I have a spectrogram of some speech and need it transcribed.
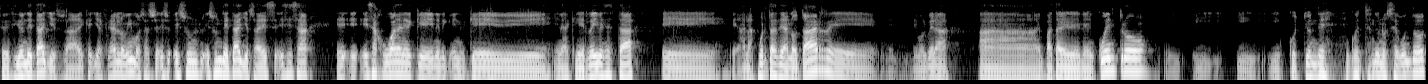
se decidió en detalles. O sea, y al final es lo mismo. O sea, es, un, es un detalle. O sea, es, es esa, eh, eh, esa jugada en el que, en el, en el que, en la que Ravens está eh, a las puertas de anotar, eh, de, volver a, a empatar el, encuentro y- y- y en cuestión de, en cuestión de unos segundos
